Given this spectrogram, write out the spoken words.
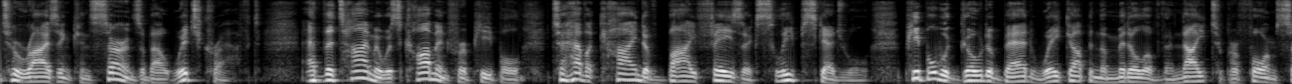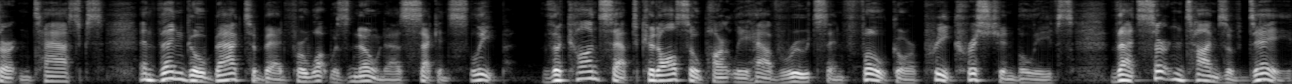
to rising concerns about witchcraft. At the time, it was common for people to have a kind of biphasic sleep schedule. People would go to bed, wake up in the middle of the night to perform certain tasks, and then go back to bed for what was known as second sleep. The concept could also partly have roots in folk or pre Christian beliefs that certain times of day,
